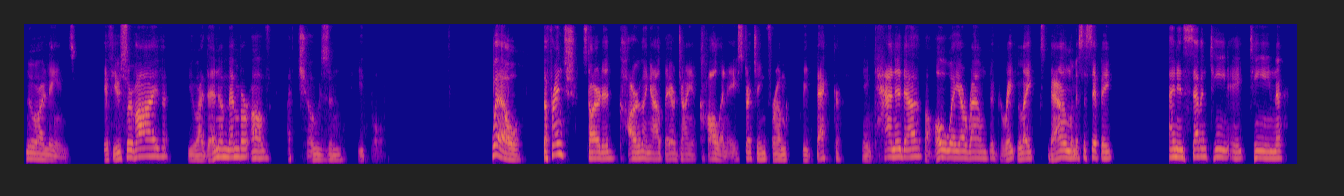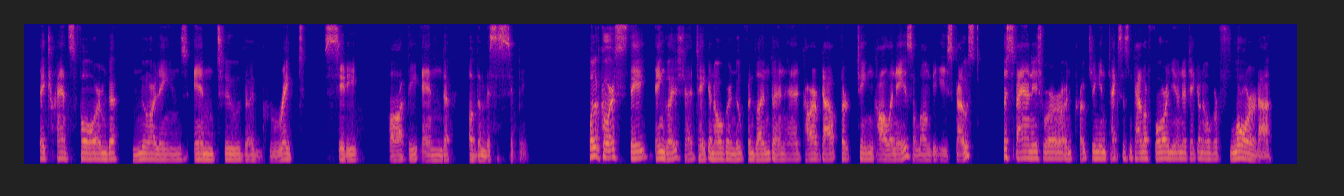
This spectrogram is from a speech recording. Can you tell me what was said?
New Orleans. If you survive, you are then a member of a chosen people. Well, the French started carving out their giant colony stretching from Quebec, in Canada, the whole way around the Great Lakes, down the Mississippi. And in 1718, they transformed New Orleans into the great city at the end of the Mississippi. Well, of course, the English had taken over Newfoundland and had carved out 13 colonies along the East Coast. The Spanish were encroaching in Texas and California and had taken over Florida.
